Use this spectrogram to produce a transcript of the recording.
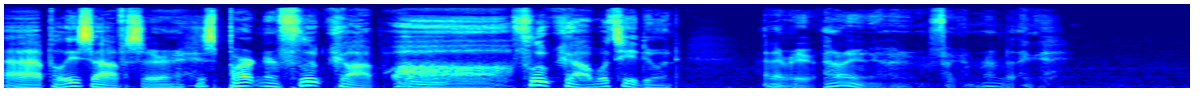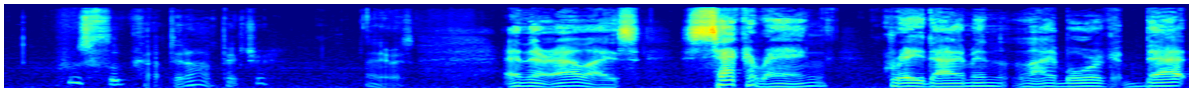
uh, police officer, his partner Flute Cop. Oh, Flute Cop, what's he doing? I never, I don't even, I don't fucking remember that guy. Who's Flute Cop? They don't have a picture. Anyways, and their allies, Sockarang, Grey Diamond, Liborg, Bat,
